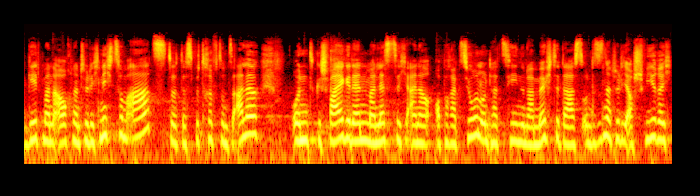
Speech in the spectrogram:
geht man auch natürlich nicht zum Arzt. Das betrifft uns alle. Und geschweige denn, man lässt sich einer Operation unterziehen oder möchte das. Und es ist natürlich auch schwierig,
